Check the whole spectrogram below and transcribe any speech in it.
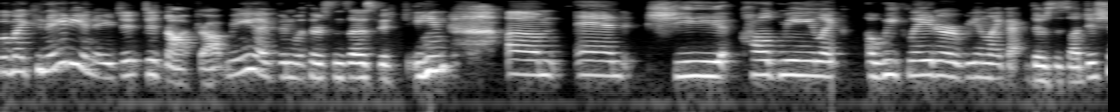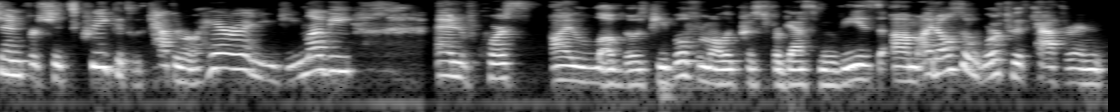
but my Canadian agent did not drop me. I've been with her since I was 15. Um, and she called me like a week later, being like, "There's this audition for Schitt's Creek. It's with Catherine O'Hara and Eugene Levy." And of course, I love those people from all the Christopher Guest movies. Um, I'd also worked with Catherine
